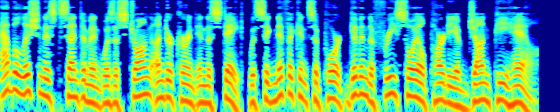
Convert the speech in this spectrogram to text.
Abolitionist sentiment was a strong undercurrent in the state, with significant support given the Free Soil Party of John P. Hale.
